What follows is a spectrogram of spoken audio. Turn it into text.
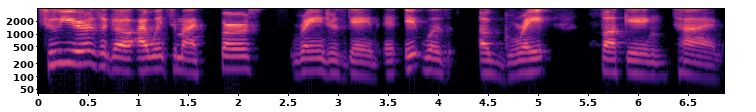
Two years ago, I went to my first Rangers game. and it was a great fucking time.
